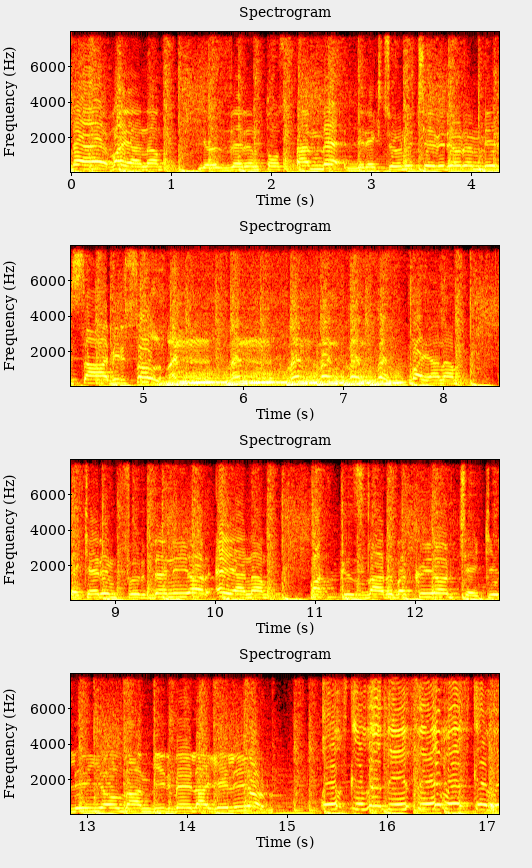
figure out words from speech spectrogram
ne vay anam. Gözlerim toz pembe Direksiyonu çeviriyorum bir sağ bir sol. Vın vın vın vın vın vın. Vay anam Tekerim fır dönüyor ey anam. Bak kızlar bakıyor çekilin yoldan bir bela geliyor. Bas gaza DS bas gaza.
